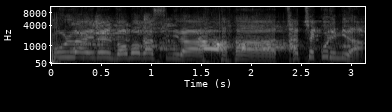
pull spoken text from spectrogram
골라인을 넘어갔습니다. 하하, 자책골입니다.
